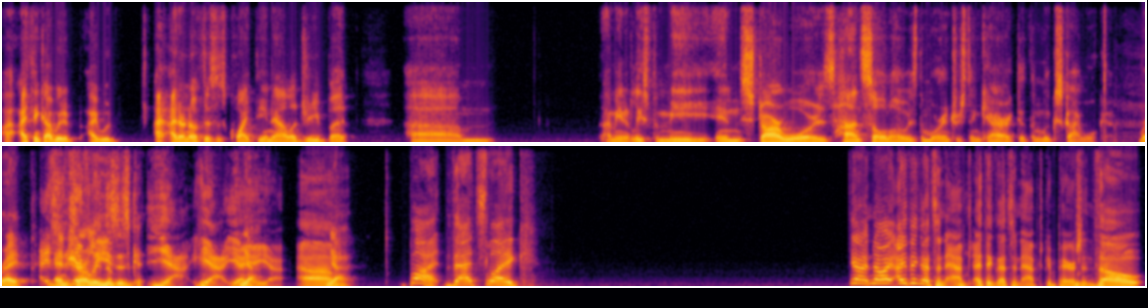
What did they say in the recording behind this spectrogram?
I, I think I would, I would, I, I don't know if this is quite the analogy, but um, I mean, at least for me, in Star Wars, Han Solo is the more interesting character than Luke Skywalker, right? It's and Charlize the- is, Yeah, yeah, yeah, yeah, Yeah. yeah. Um, yeah, But that's like Yeah, no, I, I think that's an apt I think that's an apt comparison. Though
